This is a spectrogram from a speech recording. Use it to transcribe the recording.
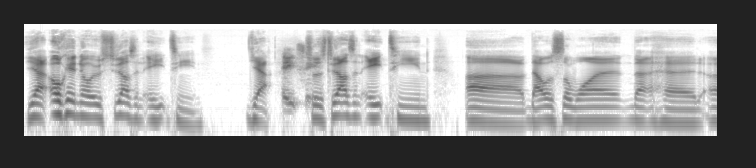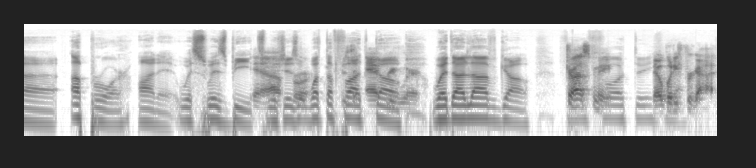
Yeah. Okay. No, it was 2018. Yeah. 18. So it was 2018. Uh, that was the one that had uh uproar on it with Swizz Beatz, Yeah, which is what the fuck go, everywhere. where the love go. Trust Five, me, four, three- Nobody yeah. forgot.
